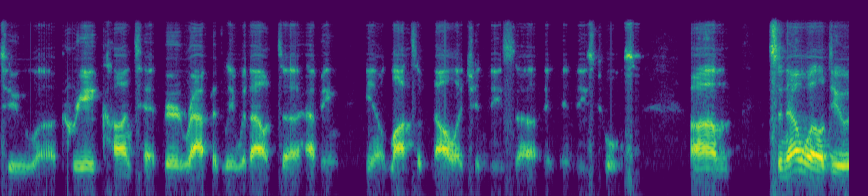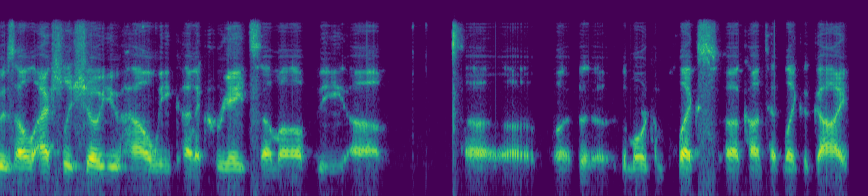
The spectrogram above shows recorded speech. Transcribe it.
to uh, create content very rapidly without uh, having you know lots of knowledge in these in, in, these tools. Um, so now what I'll do is I'll actually show you how we kind of create some of the um, the, the, more complex content like a guide.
